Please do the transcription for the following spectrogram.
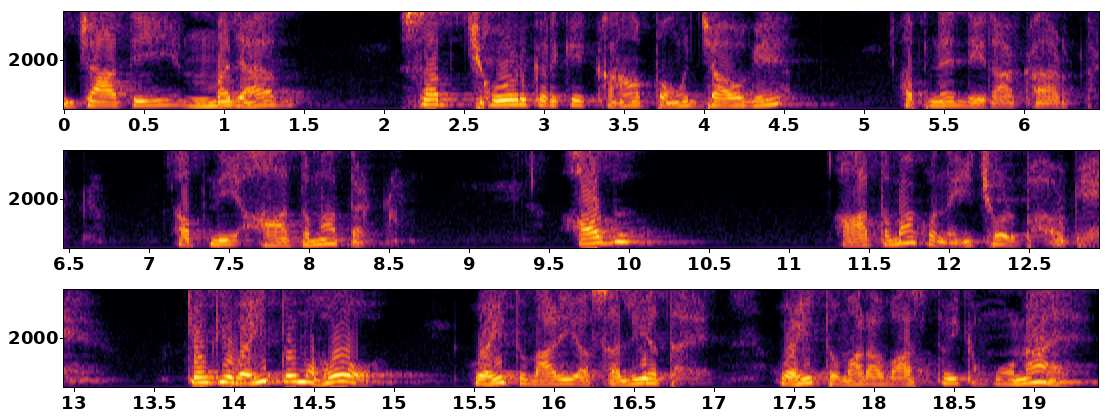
जाति, मज़हब सब छोड़ करके कहाँ पहुँच जाओगे? अपने निराकार तक, अपनी आत्मा तक। अब आत्मा को नहीं छोड़ पाओगे, क्योंकि वही तुम हो, वही तुम्हारी असलियत है, वही तुम्हारा वास्तविक होना है।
